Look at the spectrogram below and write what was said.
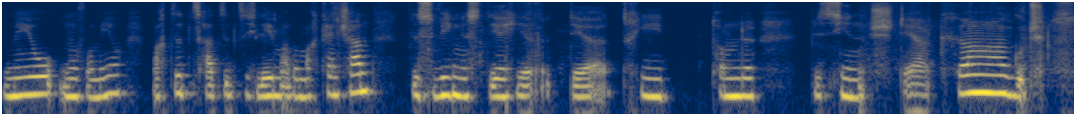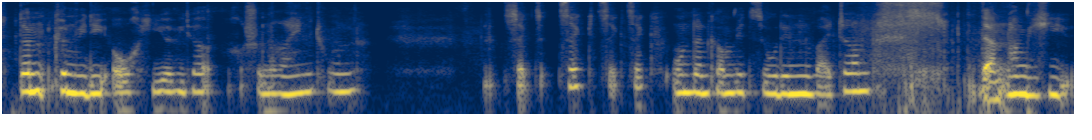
Meo, nur Formero, macht 70, hat 70 Leben, aber macht keinen Schaden. Deswegen ist der hier, der Tritonde, bisschen stärker. Gut, dann können wir die auch hier wieder schön reintun. Zack, zack, zack, zack, zack. Und dann kommen wir zu den weiteren. Dann haben wir hier,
